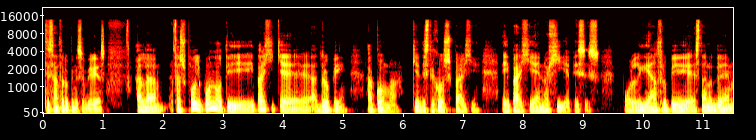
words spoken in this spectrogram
της ανθρώπινης εμπειρίας. Αλλά θα σου πω λοιπόν ότι υπάρχει και ντροπή ακόμα και δυστυχώς υπάρχει. Υπάρχει ενοχή επίσης. Πολλοί άνθρωποι αισθάνονται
